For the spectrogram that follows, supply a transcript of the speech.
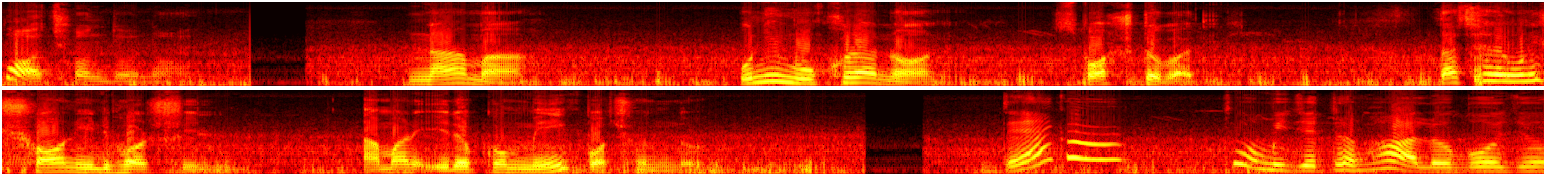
পছন্দ নয়। না মা উনি মুখরা নন স্পষ্টবাদী। তাছাড়া উনি স্বনির্ভরশীল আমার এরকম মেয়েই পছন্দ। দেখো তুমি যেটা ভালো বোঝো।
